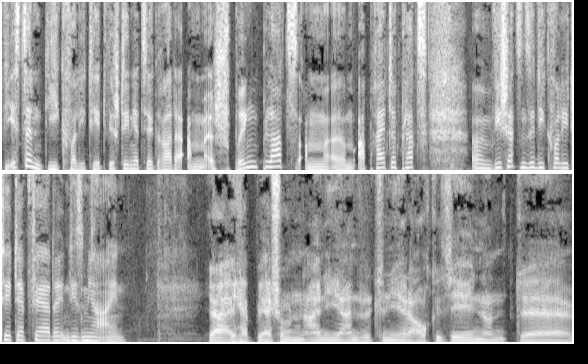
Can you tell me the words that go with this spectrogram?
Wie ist denn die Qualität? Wir stehen jetzt hier gerade am Springplatz, am ähm, Abreiteplatz. Ähm, wie schätzen Sie die Qualität der Pferde in diesem Jahr ein? Ja, ich habe ja schon einige andere Turniere auch gesehen und äh,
